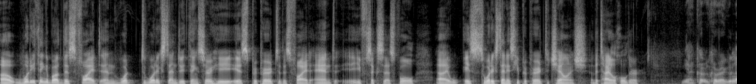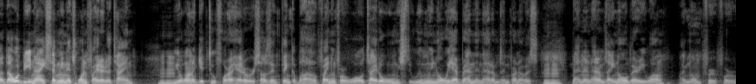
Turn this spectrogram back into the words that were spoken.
Uh, what do you think about this fight, and what to what extent do you think Sergey is prepared to this fight, and if successful, uh, is to what extent is he prepared to challenge the title holder? Yeah, correct. That would be nice. I mean, it's one fight at a time. We don't want to get too far ahead of ourselves and think about fighting for a world title when we when we know we have Brandon Adams in front of us. Brandon Adams, I know very well. I've known for for,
